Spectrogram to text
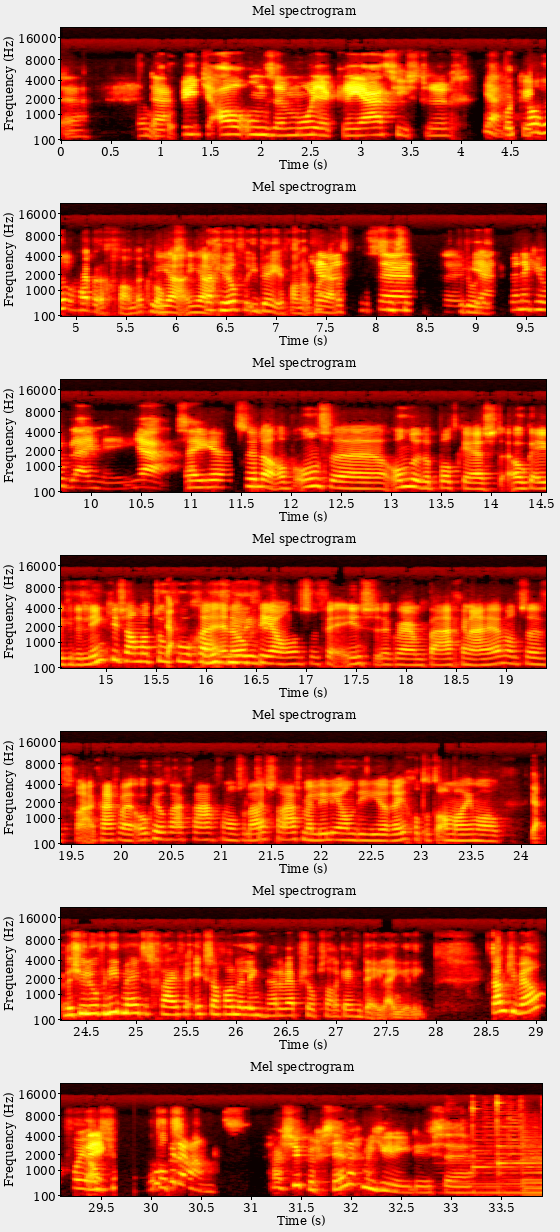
daar vind je al onze mooie creaties terug. Ja, Daar word je wel heel hebberig van, dat klopt. Ja, ja. Daar krijg je heel veel ideeën van ook. Maar ja, dat is precies ja, daar ben ik heel blij mee. Ja, Wij uh, zullen op onze, onder de podcast ook even de linkjes allemaal toevoegen. en ook via onze Instagram pagina. Hè? Want uh, krijgen wij ook heel vaak vragen van onze luisteraars. Maar Lilian die regelt het allemaal helemaal ja, dus jullie hoeven niet mee te schrijven. Ik zal gewoon de link naar de webshop zal ik even delen aan jullie. Dankjewel voor je enthousiasme. Tot bedankt. Het was super gezellig met jullie. Dus, uh...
